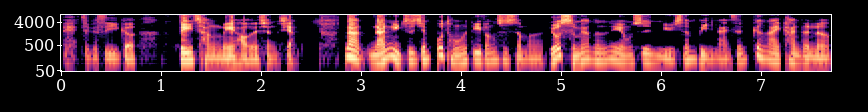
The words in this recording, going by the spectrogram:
哎，这个是一个非常美好的想象。那男女之间不同的地方是什么？有什么样的内容是女生比男生更爱看的呢？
